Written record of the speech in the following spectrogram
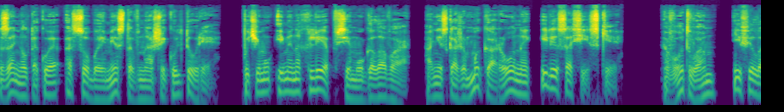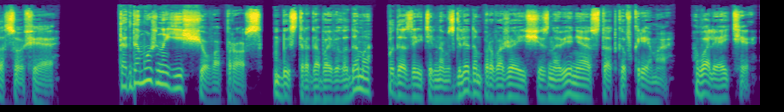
занял такое особое место в нашей культуре. Почему именно хлеб всему голова, а не, скажем, макароны или сосиски. Вот вам и философия. «Тогда можно еще вопрос», — быстро добавила дама, подозрительным взглядом провожая исчезновение остатков крема. «Валяйте.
